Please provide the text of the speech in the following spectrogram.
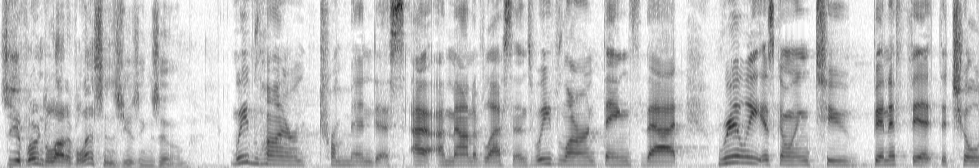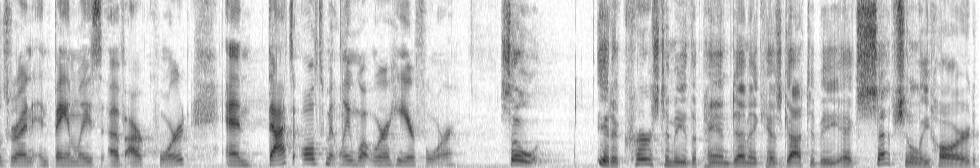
So you've learned a lot of lessons using zoom We've learned tremendous uh, amount of lessons. We've learned things that really is going to benefit the children and families of our court, and that's ultimately what we're here for. So it occurs to me the pandemic has got to be exceptionally hard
